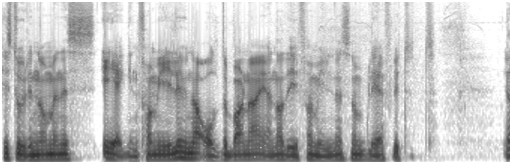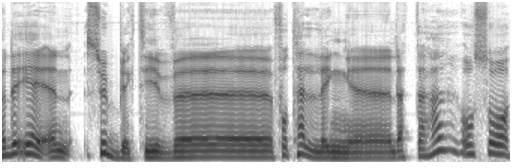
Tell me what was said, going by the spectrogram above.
historien om hennes egen familie? Hun er oldebarna i en av de familiene som ble flyttet. Ja, det er en subjektiv fortelling, dette her. Og så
